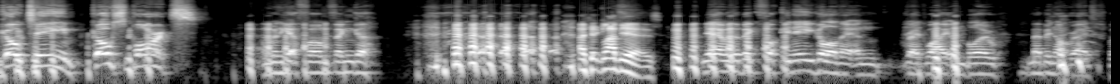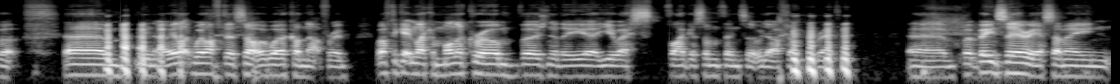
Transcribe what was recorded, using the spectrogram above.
Go team. Go sports. I'm going to get foam finger. like at Gladiators. yeah, with a big fucking eagle on it and red, white, and blue. Maybe not red, but um, you know, we'll have to sort of work on that for him. We'll have to get him like a monochrome version of the uh, US flag or something, so that we don't have to have the red. um, but being serious, I mean,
